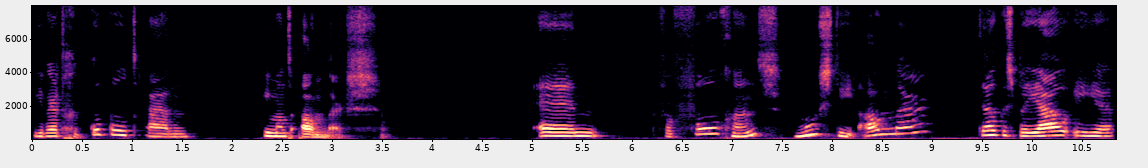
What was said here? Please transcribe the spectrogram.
je werd gekoppeld aan iemand anders. En vervolgens moest die ander telkens bij jou in je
